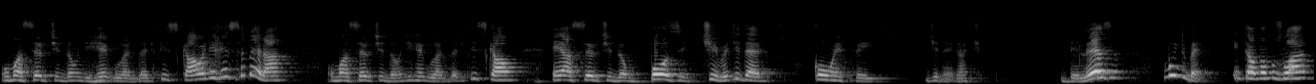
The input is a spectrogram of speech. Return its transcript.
uma certidão de regularidade fiscal, ele receberá uma certidão de regularidade fiscal. É a certidão positiva de débitos com efeitos de negativo. Beleza? Muito bem. Então vamos lá.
